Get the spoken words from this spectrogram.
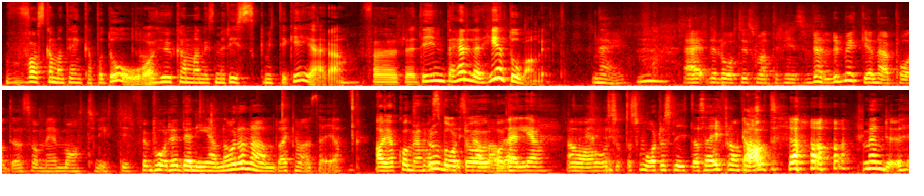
Vad ska man tänka på då? Hur kan man liksom riskmitigera? För det är ju inte heller helt ovanligt. Nej. Nej, det låter som att det finns väldigt mycket i den här podden som är matnyttigt för både den ena och den andra kan man säga. Ja, jag kommer att ha svårt att, att välja. Ja, och svårt att slita sig framförallt. Men du,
